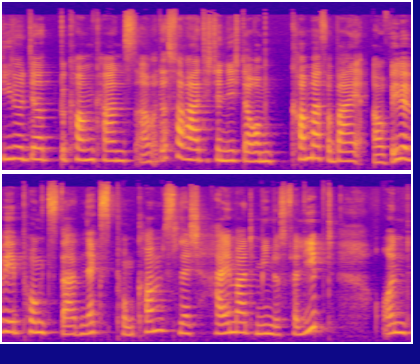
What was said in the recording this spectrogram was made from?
die du dir bekommen kannst. Aber das verrate ich dir nicht. Darum komm mal vorbei auf www.startnext.com slash heimat-verliebt und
